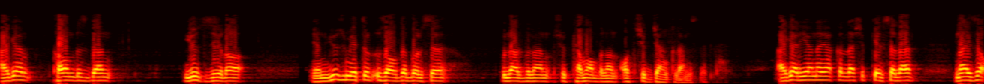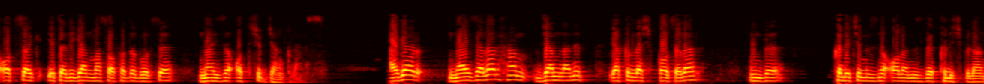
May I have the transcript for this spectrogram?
agar qavm bizdan yuz ziro ya'ni yuz metr uzoqda bo'lsa ular bilan shu kamon bilan otishib jang qilamiz dedilar. Agar yana yaqinlashib kelsalar nayza otsak yetadigan masofada bo'lsa nayza otishib jang qilamiz. Agar nayzalar ham jamlanib yaqinlashib qolsalar unda qilichimizni olamizda qilich bilan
